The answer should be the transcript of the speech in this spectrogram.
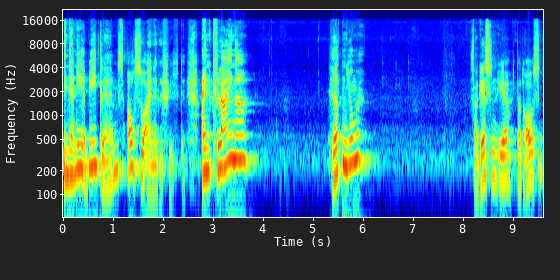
in der Nähe Bethlehems auch so eine Geschichte. Ein kleiner Hirtenjunge, vergessen er da draußen,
